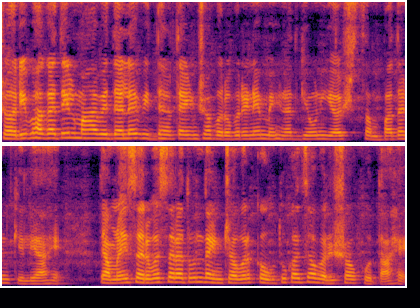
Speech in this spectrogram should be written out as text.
शहरी भागातील महाविद्यालय विद्यार्थ्यांच्या बरोबरीने मेहनत घेऊन यश संपादन केले आहे. त्यामुळे सर्व स्तरातून त्यांच्यावर कौतुकाचा वर्षाव होत आहे.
